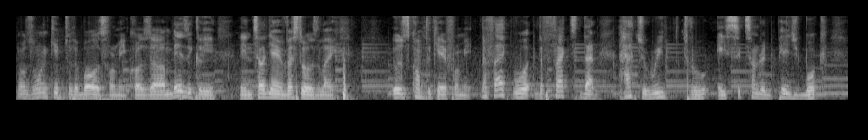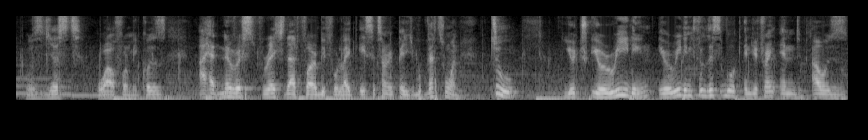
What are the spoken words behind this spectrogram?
was one kick to the balls for me because um, basically the intelligent investor was like it was complicated for me. The fact the fact that I had to read through a 600 page book was just wow for me because I had never stretched that far before like a 600 page book. That's one. Two, you're you're reading you're reading through this book and you're trying and I was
